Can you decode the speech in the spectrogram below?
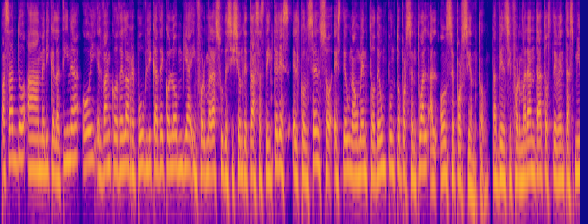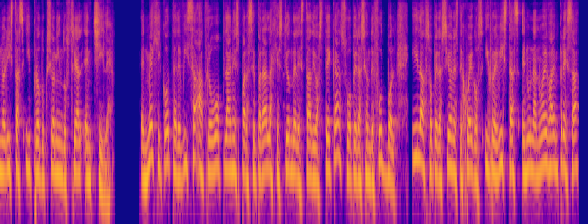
Pasando a América Latina, hoy el Banco de la República de Colombia informará su decisión de tasas de interés. El consenso es de un aumento de un punto porcentual al 11%. También se informarán datos de ventas minoristas y producción industrial en Chile. En México, Televisa aprobó planes para separar la gestión del Estadio Azteca, su operación de fútbol y las operaciones de juegos y revistas en una nueva empresa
